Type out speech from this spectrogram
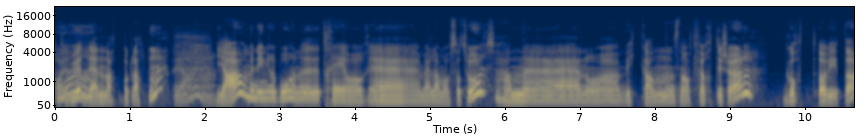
oh, så ja. hun er den attpåklatten. Ja. Ja, og min yngre bror han er tre år eh, mellom oss og to, så han eh, nå bikker han snart 40 sjøl. Godt å vite.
